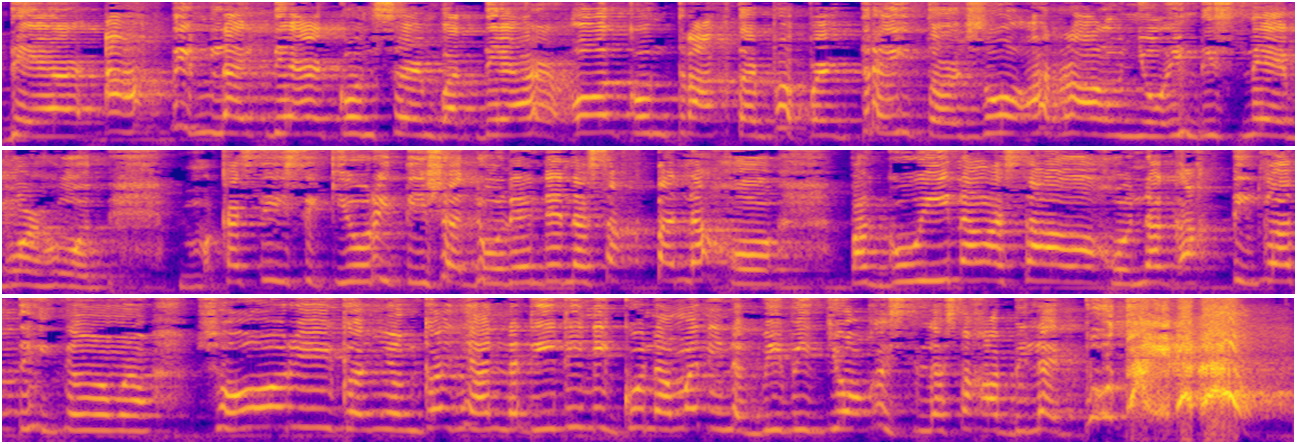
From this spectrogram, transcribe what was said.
They are acting like they are concerned, but they are all contractor perpetrators who around you in this neighborhood. Kasi security siya doon, and then nasaktan ako. Pag uwi ng asawa ko, nag-acting-acting na, sorry, ganyan-ganyan, nadidinig narinig ko naman eh, nagbibideo ako sila sa kabila eh. Puta ina mo!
